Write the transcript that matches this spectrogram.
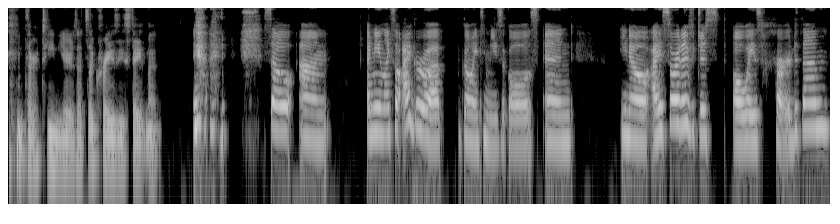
13 years. That's a crazy statement. so um i mean like so i grew up going to musicals and you know i sort of just always heard them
